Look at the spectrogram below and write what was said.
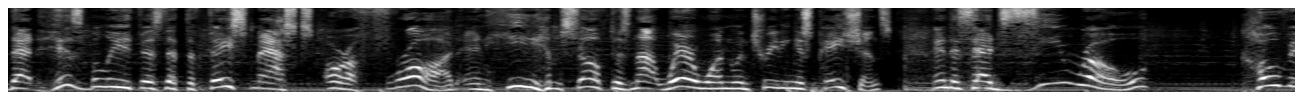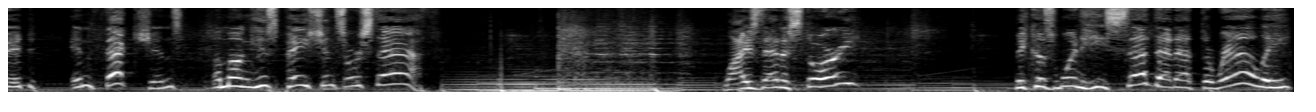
that his belief is that the face masks are a fraud and he himself does not wear one when treating his patients and has had zero COVID infections among his patients or staff. Why is that a story? Because when he said that at the rally,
